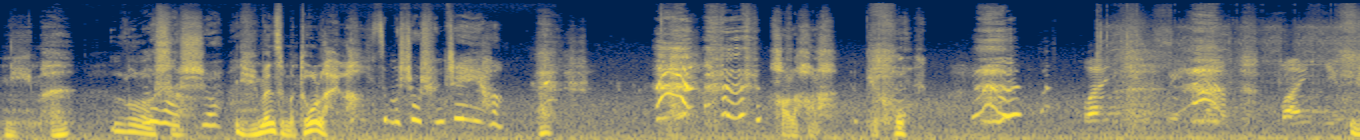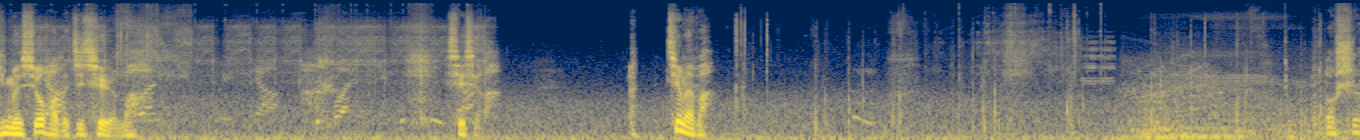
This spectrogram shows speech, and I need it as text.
你们，陆老师，陆老师，你们怎么都来了？怎么瘦成这样？哎好了好了，别哭。欢迎回家，欢迎。你们修好的机器人吗？谢谢了。哎进来吧。老师，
